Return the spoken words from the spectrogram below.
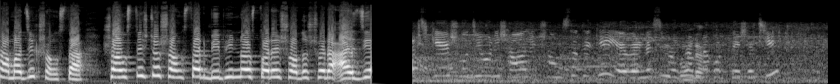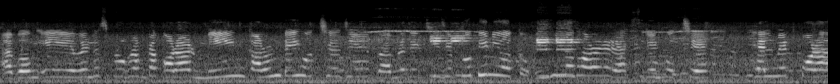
সামাজিক সংস্থা। সংশ্লিষ্ট সংস্থার বিভিন্ন স্তরের সদস্যরা আইজিএম আজকে সঞ্জীবনী সামাজিক সংস্থা থেকে অ্যাওয়ারনেস প্রোগ্রামটা করতে এসেছি। এবং এই অ্যাওয়ারনেস প্রোগ্রামটা করার মেইন কারণটাই হচ্ছে যে আমরা দেখছি যে প্রতিনিয়ত বিভিন্ন ধরনের অ্যাক্সিডেন্ট হচ্ছে। হেলমেট পরা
